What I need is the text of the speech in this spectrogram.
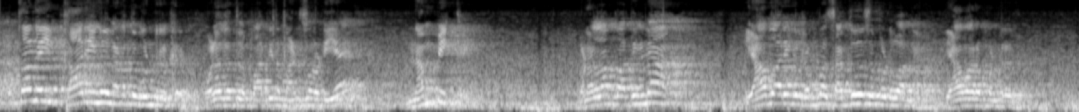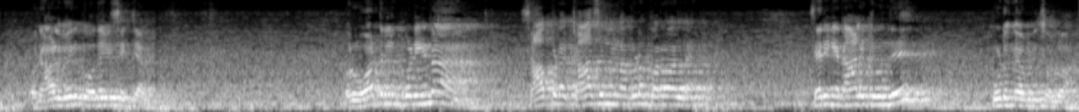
அத்தனை காரியங்களும் நடந்து கொண்டிருக்கிறது. உலகத்தில் பார்த்தீங்கன்னா மனுஷனுடைய நம்பிக்கை. முன்னெல்லாம் பார்த்தீங்கன்னா வியாபாரிகள் ரொம்ப சந்தோஷப்படுவாங்க. வியாபாரம் பண்ணுறது ஒரு நாலு பேருக்கு உதவி செஞ்சாங்க. ஒரு ஹோட்டலுக்கு போனீங்கன்னா சாப்பிட காசு இல்லைன்னா கூட பரவாயில்ல. சரிங்க நாளைக்கு வந்து கொடுங்க அப்படின்னு சொல்லுவாங்க.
